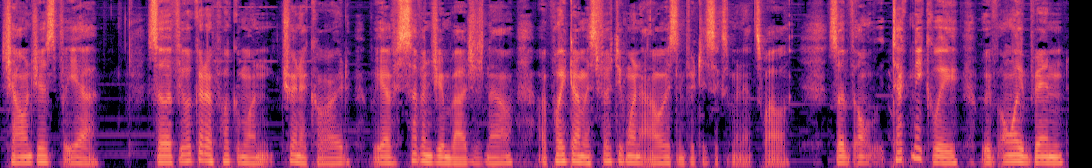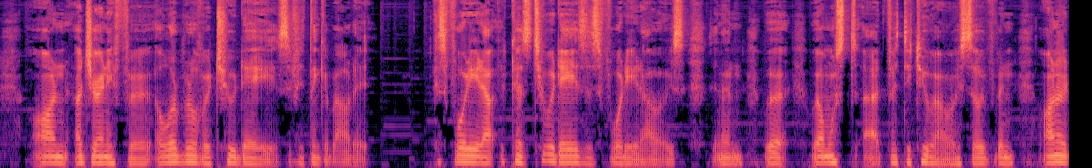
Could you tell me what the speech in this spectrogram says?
challenges. But yeah, so if you look at our Pokemon trainer card, we have 7 gym badges now. Our playtime is 51 hours and 56 minutes. Wow. So technically, we've only been on a journey for a little bit over 2 days if you think about it because 48 hours, because two a days is 48 hours, and then we're, we're almost at 52 hours, so we've been on our,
